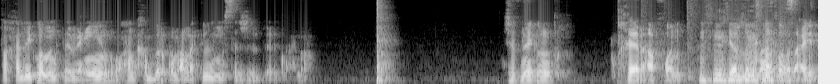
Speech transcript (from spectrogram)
فخليكم متابعين وحنخبركم على كل المستجدات نحن. شفناكم؟ بخير عفوا يلا نهاركم سعيد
